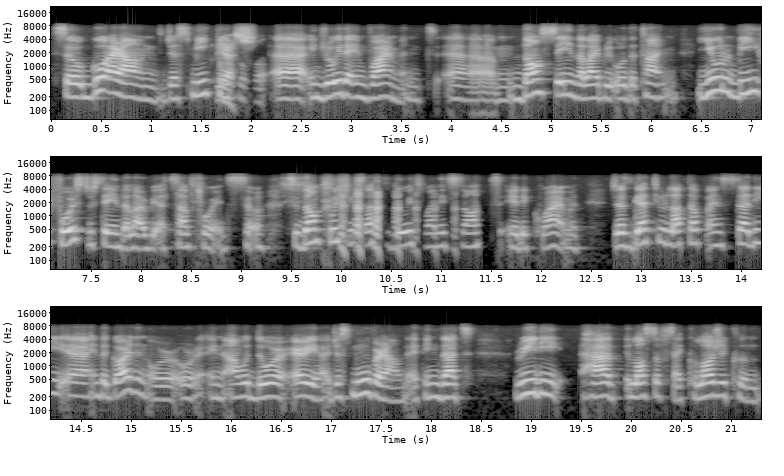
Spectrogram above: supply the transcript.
So go around, just meet people, Yes. uh, enjoy the environment. Um, don't stay in the library all the time. You will be forced to stay in the library at some point. So so don't push yourself to do it when it's not a requirement. Just get your laptop and study uh, in the garden or or in outdoor area. Just move around. I think that really have a lot of psychological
